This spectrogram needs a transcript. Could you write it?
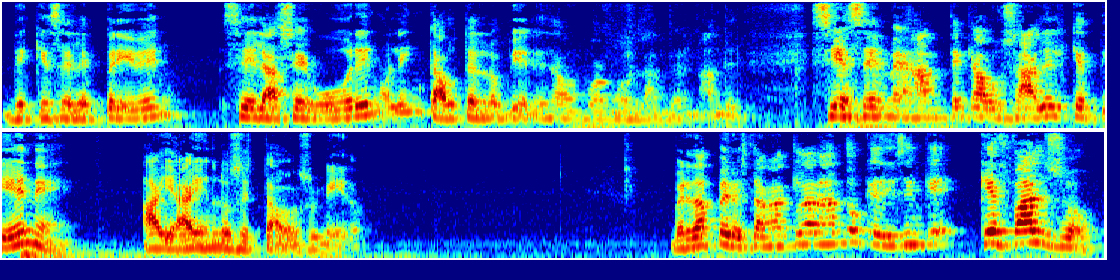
de que se le priven, se le aseguren o le incauten los bienes a don Juan Orlando Hernández. Si es semejante causal el que tiene allá en los Estados Unidos. ¿Verdad? Pero están aclarando que dicen que, que es falso.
